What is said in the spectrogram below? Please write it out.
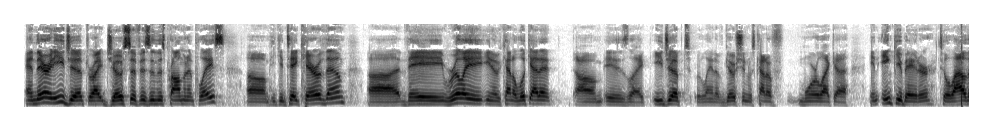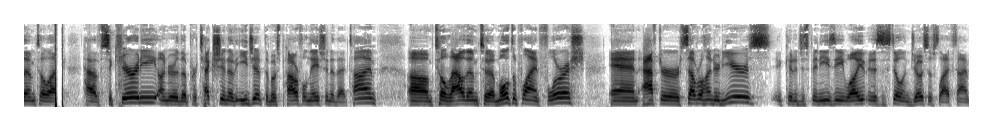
And there in Egypt, right, Joseph is in this prominent place. Um, he can take care of them. Uh, they really, you know, kind of look at it um, is like Egypt or the land of Goshen was kind of more like a, an incubator to allow them to like have security under the protection of Egypt, the most powerful nation at that time, um, to allow them to multiply and flourish. And after several hundred years, it could have just been easy. Well, this is still in Joseph's lifetime,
